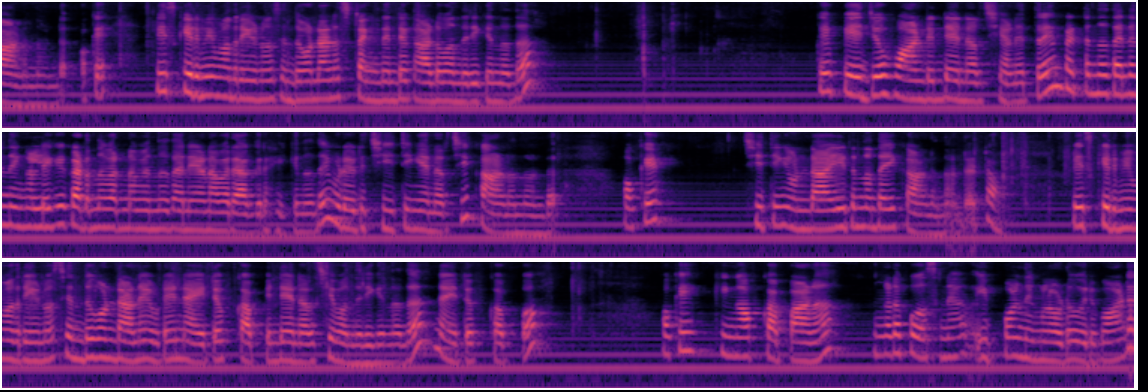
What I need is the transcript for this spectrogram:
കാണുന്നുണ്ട്. Okay please guide me mother universe എന്തുകൊണ്ടാണ് സ്ട്രെങ്തിന്റെ കാർഡ് വന്നിരിക്കുന്നത്? ഓക്കെ പേജ് ഓഫ് വാണ്ടിന്റെ എനർജിയാണ്. എത്രയും പെട്ടെന്ന് തന്നെ നിങ്ങളിലേക്ക് കടന്നു വരണമെന്ന് തന്നെയാണ് അവർ ആഗ്രഹിക്കുന്നത്. ഇവിടെ ഒരു ചീറ്റിംഗ് എനർജി കാണുന്നുണ്ട്. ഓക്കെ ചീറ്റിംഗ് ഉണ്ടായിരുന്നതായി കാണുന്നുണ്ട് കേട്ടോ. Please guide me mother universe എന്തുകൊണ്ടാണ് ഇവിടെ നൈറ്റ് ഓഫ് കപ്പിന്റെ എനർജി വന്നിരിക്കുന്നത്? Knight of cup okay king of കപ്പാണ് നിങ്ങളുടെ പേഴ്സണ് ഇപ്പോൾ നിങ്ങളോട് ഒരുപാട്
